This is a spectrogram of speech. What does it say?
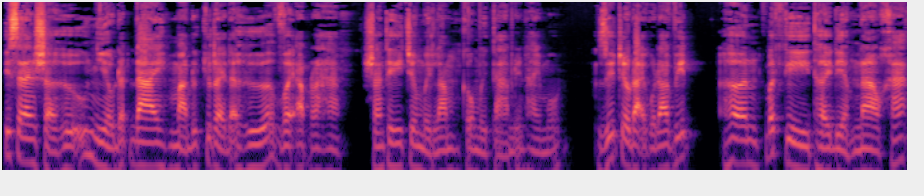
Israel sở hữu nhiều đất đai mà Đức Chúa Trời đã hứa với Abraham. Sáng thế chương 15 câu 18 đến 21. Dưới triều đại của David, hơn bất kỳ thời điểm nào khác,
